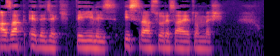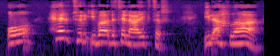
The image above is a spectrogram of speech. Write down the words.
azap edecek değiliz. İsra suresi ayet 15. O her tür ibadete layıktır. İlahlığa,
